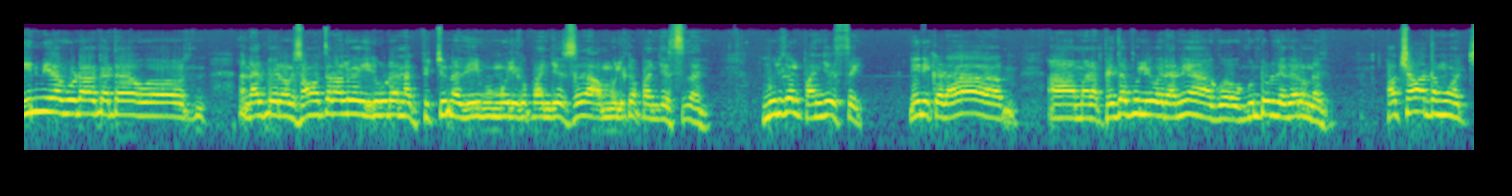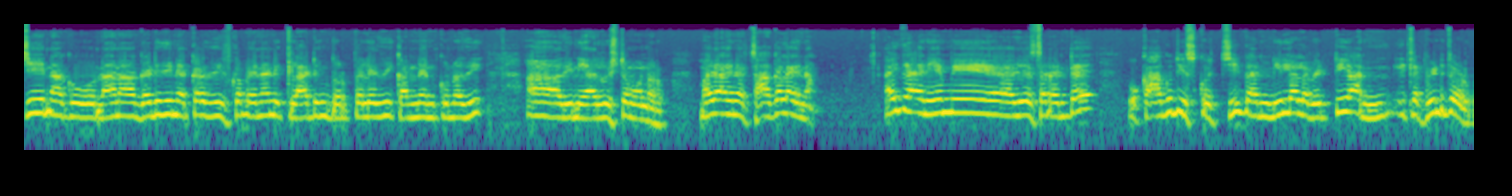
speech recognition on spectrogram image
దీని మీద కూడా గత ఓ నలభై రెండు సంవత్సరాలుగా ఇది కూడా నాకు పిచ్చున్నది. ఈ మూలిక పనిచేస్తుంది? ఆ మూలిక పనిచేస్తుంది అని మూలికలు పనిచేస్తాయి. నేను ఇక్కడ మన పెద్ద పులివరి అని గు- గుంటూరు దగ్గర ఉన్నది. పక్షవాతం వచ్చి నాకు నానా గడి దీన్ని ఎక్కడ తీసుకుపోయినా నీకు క్లాటింగ్ దొరకలేదు కన్ను ఎన్నుకున్నది అది నీ అదృష్టం అన్నారు. మరి ఆయన చాకలైన. అయితే ఆయన ఏమి చేస్తాడంటే ఒక ఆకు తీసుకొచ్చి దాన్ని నీళ్ళలో పెట్టి ఇట్లా పిండుతాడు.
